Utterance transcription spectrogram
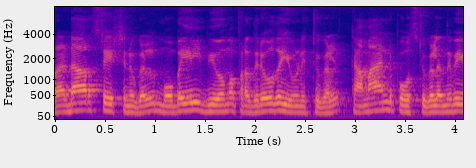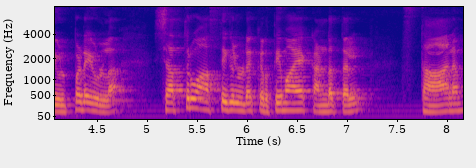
റഡാർ സ്റ്റേഷനുകൾ മൊബൈൽ വ്യോമ പ്രതിരോധ യൂണിറ്റുകൾ കമാൻഡ് പോസ്റ്റുകൾ എന്നിവയുൾപ്പെടെയുള്ള ശത്രു ആസ്തികളുടെ കൃത്യമായ കണ്ടെത്തൽ സ്ഥാനം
